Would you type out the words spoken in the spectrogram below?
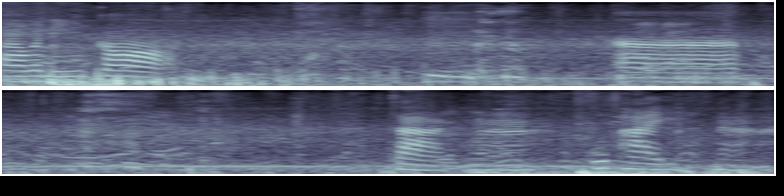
คะวันนี้ก็จากนะกู้ภัยนะคะ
